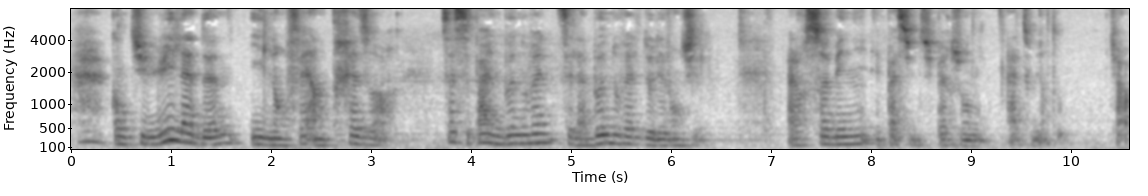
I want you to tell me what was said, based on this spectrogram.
quand tu lui la donnes, il en fait un trésor. Ça, c'est pas une bonne nouvelle, c'est la bonne nouvelle de l'évangile. Alors sois béni et passe une super journée. À tout bientôt. Ciao.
